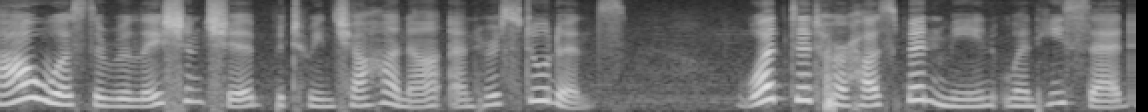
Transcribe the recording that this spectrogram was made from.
How was the relationship between Shahana and her students? What did her husband mean when he said,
